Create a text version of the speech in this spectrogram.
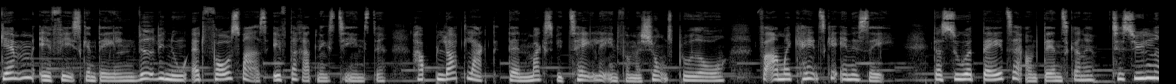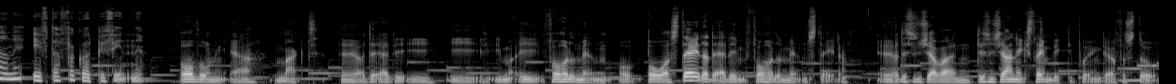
Gennem FE-skandalen ved vi nu, at Forsvarets efterretningstjeneste har blotlagt Danmarks vitale informationsblodåre for amerikanske NSA, der suger data om danskerne til sylnadende efter for godt befindende. Overvågning er magt, øh, og det er det i, i, i, i forholdet mellem borgere og stater, det er det i forholdet mellem stater. Øh, og det synes jeg var en, det synes jeg er en ekstremt vigtig pointe at forstå.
